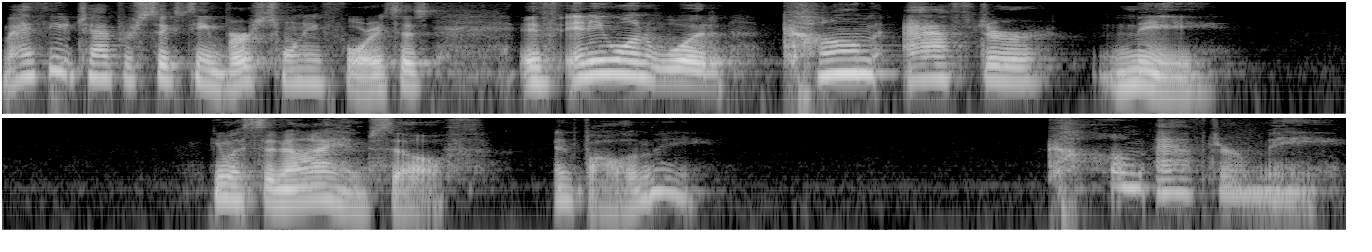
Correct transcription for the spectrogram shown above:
Matthew chapter 16, verse 24. He says, If anyone would come after me, he must deny himself and follow me. Come after me.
